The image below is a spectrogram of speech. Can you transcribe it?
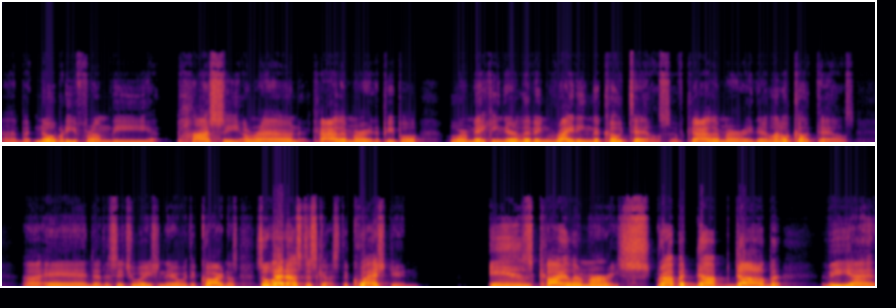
Uh, but nobody from the posse around Kyler Murray, the people who are making their living writing the coattails of Kyler Murray, their little coattails, uh, and uh, the situation there with the Cardinals. So let us discuss the question is Kyler Murray scrub a dub dub the uh,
